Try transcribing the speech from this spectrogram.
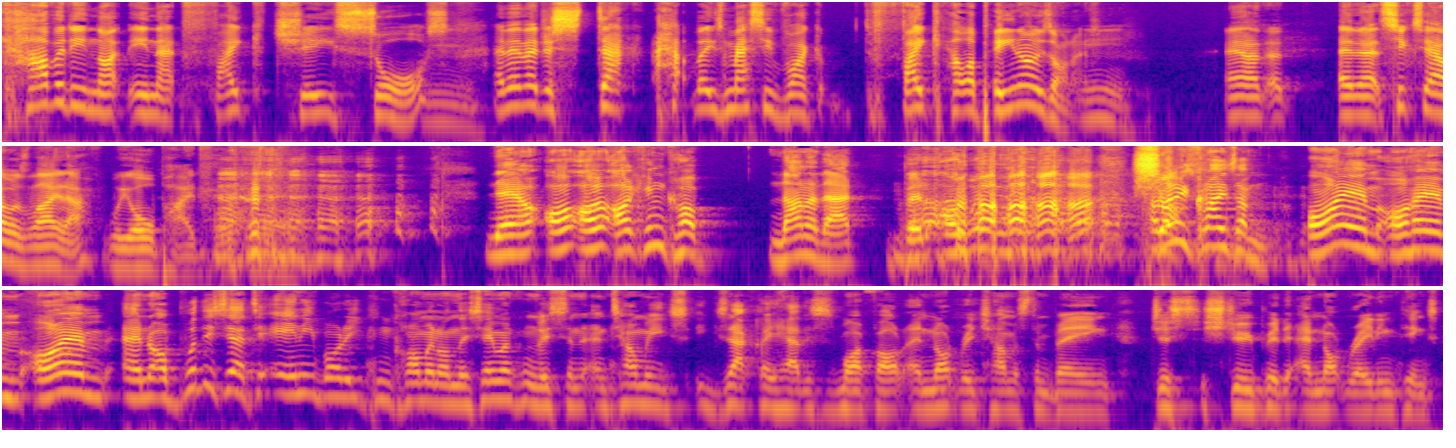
covered in that in that fake cheese sauce. And then they just stuck ha- these massive like fake jalapenos on it. And uh, and at six hours later, we all paid for it. Now, I, I, I can cop none of that, but I will, I'm going to explain something. I am, I am, I am, and I'll put this out to anybody can comment on this. Anyone can listen and tell me ex- exactly how this is my fault and not Rich Hummerston being just stupid and not reading things.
